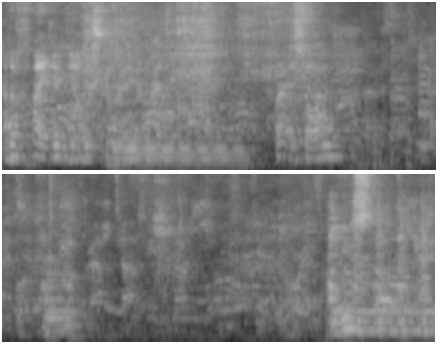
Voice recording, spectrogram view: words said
And a flake in the ice cream. Thank you, Simon. You stop.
